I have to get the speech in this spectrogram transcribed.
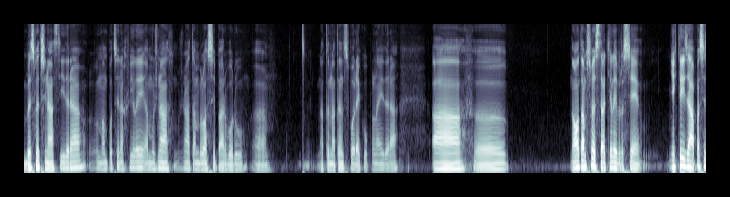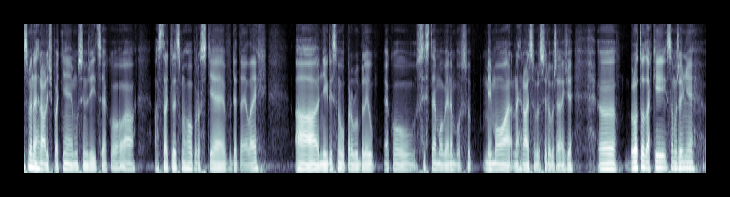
byli jsme 13. teda, mám pocit na chvíli a možná, možná tam bylo asi pár bodů na, to, na ten spodek úplnej teda. A uh, no tam jsme ztratili prostě, některé zápasy jsme nehráli špatně, musím říct, jako a, a ztratili jsme ho prostě v detailech. A někdy jsme opravdu byli jako systémově nebo jsme mimo a nehráli jsme prostě dobře, takže uh, bylo to taky samozřejmě uh,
